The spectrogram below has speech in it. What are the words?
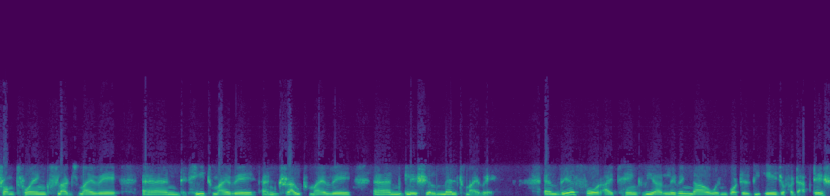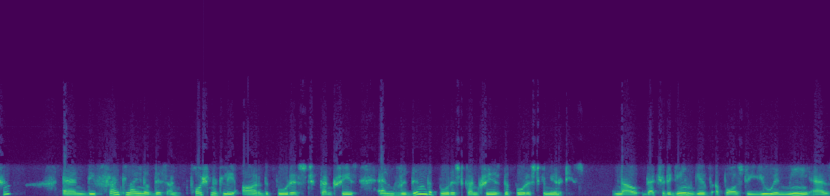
from throwing floods my way and heat my way and drought my way and glacial melt my way. And therefore, I think we are living now in what is the age of adaptation. And the front line of this, unfortunately, are the poorest countries, and within the poorest countries, the poorest communities. Now, that should again give a pause to you and me as,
